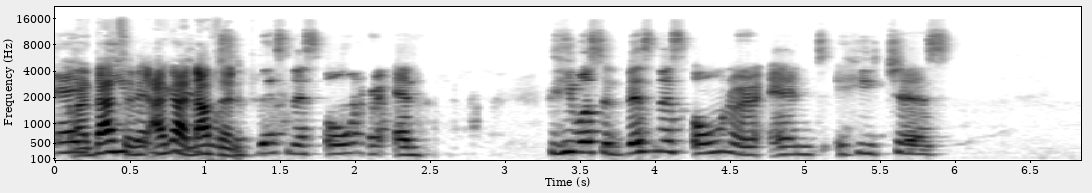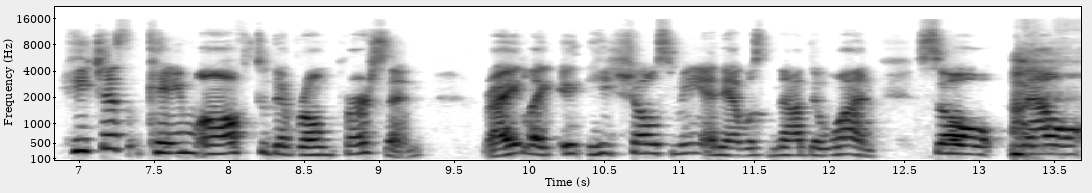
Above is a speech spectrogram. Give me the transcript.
uh, that's I got nothing. business owner, and he was a business owner, and he just he just came off to the wrong person, right? Like it, he shows me, and I was not the one. So now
